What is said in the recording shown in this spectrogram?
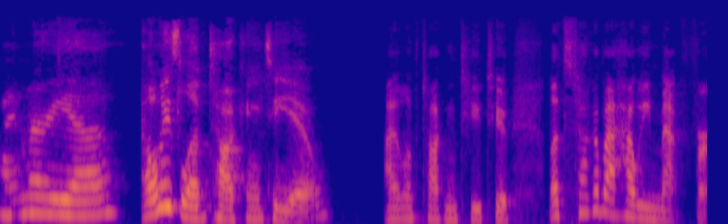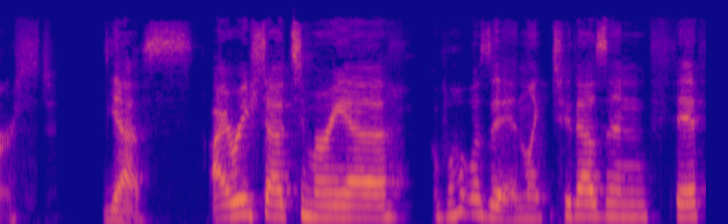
Hi, Maria. I always love talking to you. I love talking to you too. Let's talk about how we met first. Yes. I reached out to Maria, what was it, in like 2015?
